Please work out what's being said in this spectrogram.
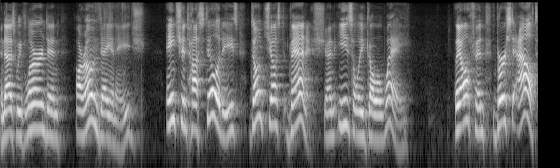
And as we've learned in our own day and age, Ancient hostilities don't just vanish and easily go away. They often burst out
